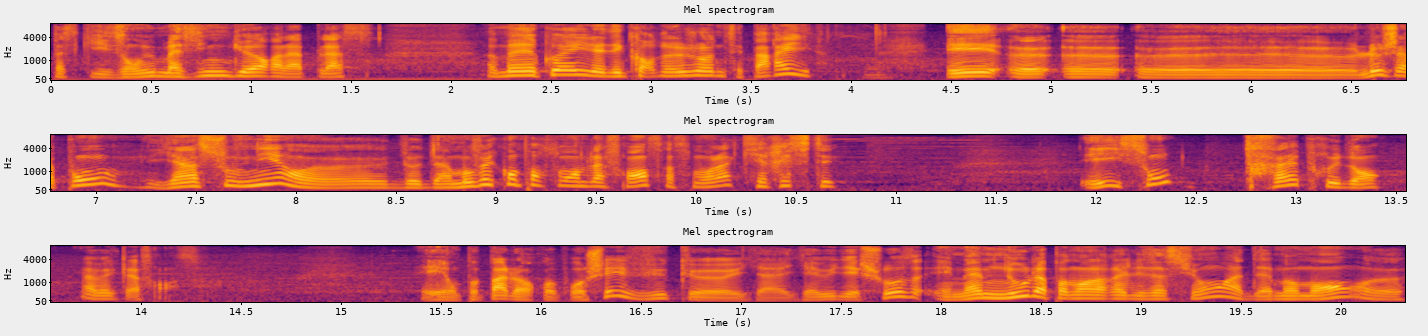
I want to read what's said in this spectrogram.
parce qu'ils ont eu Mazinger à la place. Ah mais quoi, il a des cornes jaunes, c'est pareil. Et euh, euh, le Japon, il y a un souvenir d'un mauvais comportement de la France à ce moment-là qui est resté. Et ils sont très prudents avec la France. Et on ne peut pas leur reprocher vu qu'il y, a eu des choses. Et même nous, là, pendant la réalisation, à des moments, euh,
